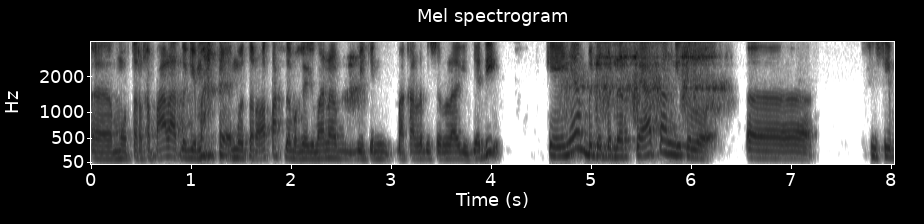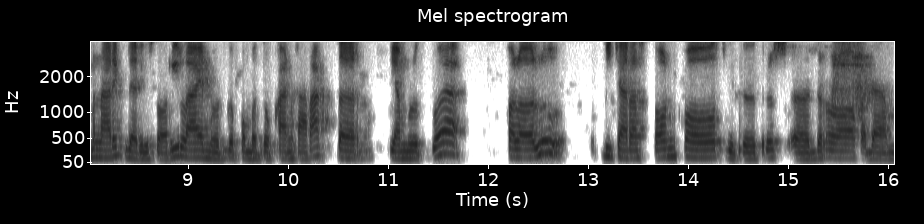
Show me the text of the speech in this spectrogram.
eh, muter kepala tuh gimana, muter otak tuh bagaimana bikin bakal lebih seru lagi. Jadi kayaknya bener-bener kelihatan gitu loh eh, sisi menarik dari storyline, menurut gue pembentukan karakter. Yang menurut gue kalau lu bicara Stone Cold gitu, terus eh, The Rock, ada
